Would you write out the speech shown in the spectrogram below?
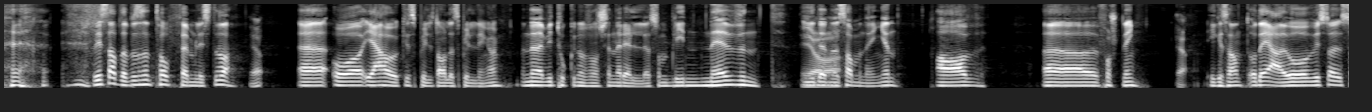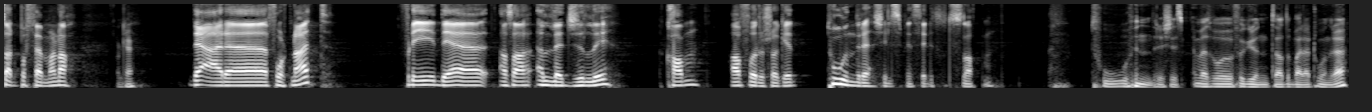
vi satte opp en sånn topp fem-liste, da. Ja. Uh, og jeg har jo ikke spilt alle spillene engang. Men eh, vi tok noen sånne generelle som blir nevnt i Ja. denne sammenhengen av uh, forskning. Ja. Ikke sant? Og det er jo Vi starter på femmeren, da. Okay. Det er uh, Fortnite. Fordi det altså allegedly kan ha forårsaket 200 skilsmisser i 2018. 200 skilsmisser. Vet du hvorfor grunnen til at det bare er 200?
